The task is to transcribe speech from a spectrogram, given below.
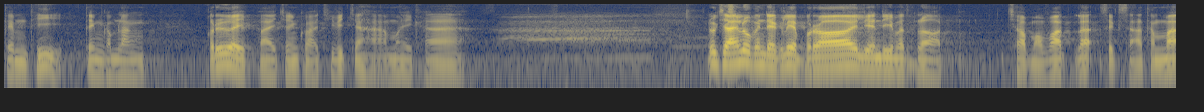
เต็มที่เต็มกำลังเรื่อยไปจนกว่าชีวิตจะหาไม่ค่ะลูกชายลูกเป็นเด็กเรียบร้อย เรียนดีมาตลอด ชอบมาวัดและศึกษาธรรมะ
